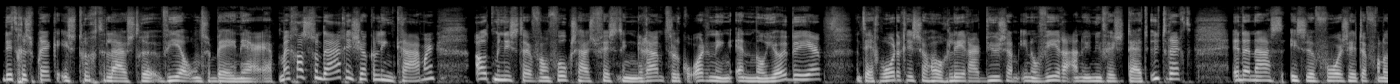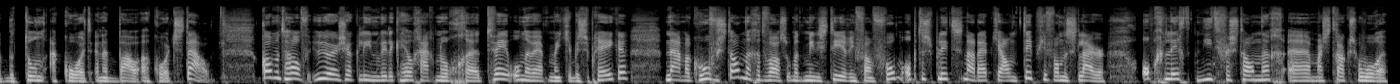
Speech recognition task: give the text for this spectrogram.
Dit gesprek is terug te luisteren via onze BNR-app. Mijn gast vandaag is Jacqueline Kramer, oud-minister van Volkshuisvesting, Ruimtelijke Ordening en Milieubeheer. En tegenwoordig is ze hoogleraar duurzaam innoveren aan de Universiteit Utrecht. En daarnaast is ze voorzitter van het Betonakkoord en het Bouwakkoord Komend half uur, Jacqueline, wil ik heel graag nog eh, twee onderwerpen met je bespreken. Namelijk hoe verstandig het was om het ministerie van VOM op te splitsen. Nou, daar heb je al een tipje van de sluier opgelicht. Niet verstandig, eh, maar straks horen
